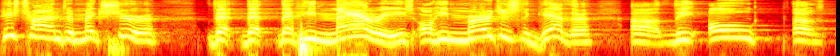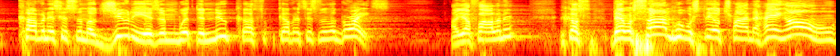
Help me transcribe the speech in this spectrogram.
he's trying to make sure that, that, that he marries or he merges together uh, the old uh, covenant system of Judaism with the new covenant system of grace. Are y'all following me? Because there were some who were still trying to hang on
